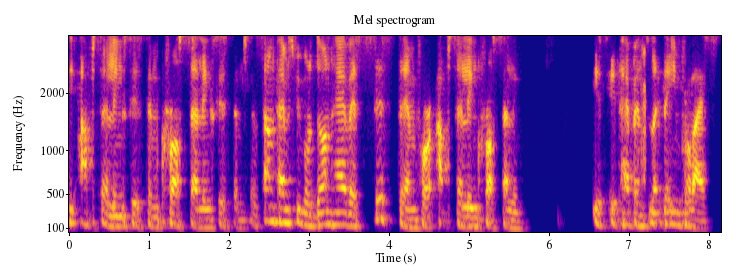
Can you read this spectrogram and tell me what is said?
the upselling system, cross selling systems. And sometimes people don't have a system for upselling, cross selling. It happens like they improvise.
